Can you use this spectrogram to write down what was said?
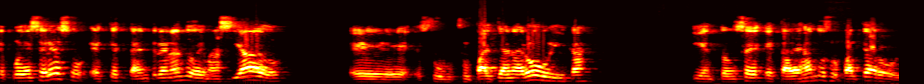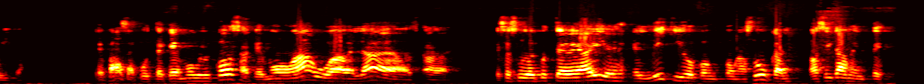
que puede ser eso es que está entrenando demasiado eh, su, parte anaeróbica y entonces está dejando su parte aeróbica. ¿Qué pasa? Pues usted quemó glucosa, quemó agua, ¿verdad? Ese sudor que usted ve ahí es el líquido con, azúcar, básicamente.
